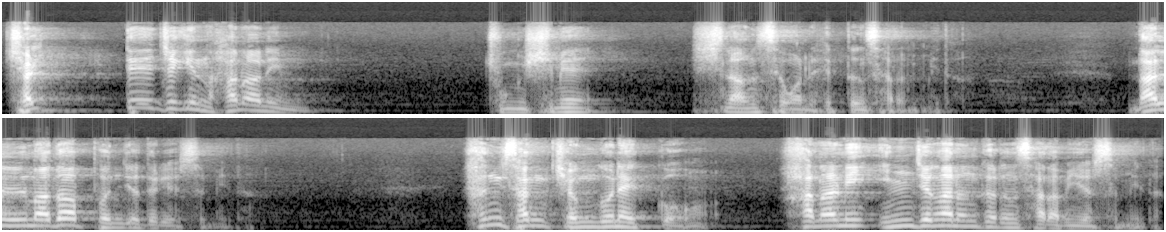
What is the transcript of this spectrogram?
절대적인 하나님 중심의 신앙생활을 했던 사람입니다. 날마다 번제드렸습니다. 항상 경건했고 하나님 인정하는 그런 사람이었습니다.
